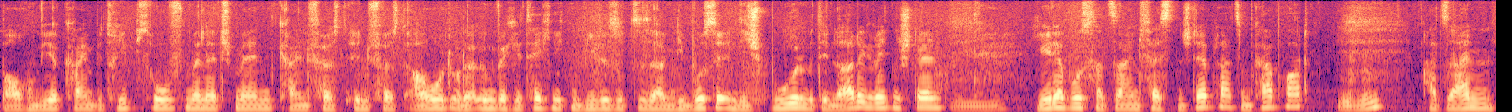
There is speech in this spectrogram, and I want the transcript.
brauchen wir kein Betriebshofmanagement, kein First-in, First-out oder irgendwelche Techniken, wie wir sozusagen die Busse in die Spuren mit den Ladegeräten stellen. Jeder Bus hat seinen festen Stellplatz im Carport, hat seinen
